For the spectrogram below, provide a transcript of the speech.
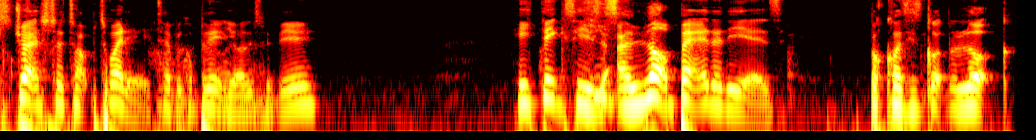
stretched to top twenty. To Oh be completely God, honest man. with you, he thinks he's, He's- a lot better than he is because he's got the look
